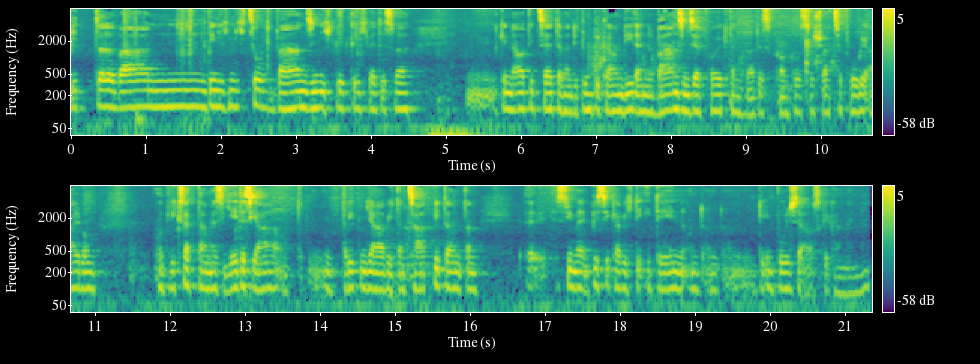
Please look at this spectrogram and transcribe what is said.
bitter waren, bin ich nicht so wahnsinnig glücklich, weil das war genau die Zeit, da waren die dunkelgrauen Lieder ein Wahnsinnserfolg, dann war das große Schwarze Vogel-Album. Und wie gesagt, damals jedes Jahr und im dritten Jahr habe ich dann Zartbitter und dann äh, sind mir ein bisschen, glaube ich, die Ideen und, und, und die Impulse ausgegangen. Ne?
